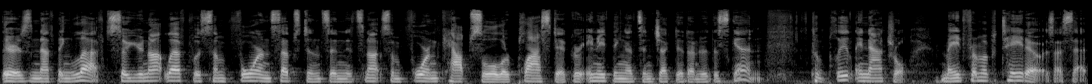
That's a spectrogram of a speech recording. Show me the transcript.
There is nothing left. So you're not left with some foreign substance and it's not some foreign capsule or plastic or anything that's injected under the skin. It's completely natural, made from a potato, as I said.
